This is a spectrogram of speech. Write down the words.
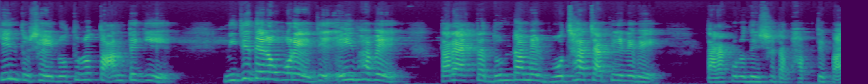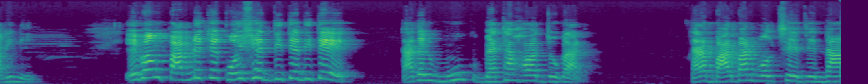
কিন্তু সেই নতুনত্ব আনতে গিয়ে নিজেদের ওপরে যে এইভাবে তারা একটা দুর্নামের বোঝা চাপিয়ে নেবে, তারা কোনো দিন সেটা ভাবতে পারিনি। এবং পাবলিককে কৈফিয়ত দিতে দিতে তাদের মুখ ব্যথা হওয়ার জোগাড় তারা বারবার বলছে যে, না,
